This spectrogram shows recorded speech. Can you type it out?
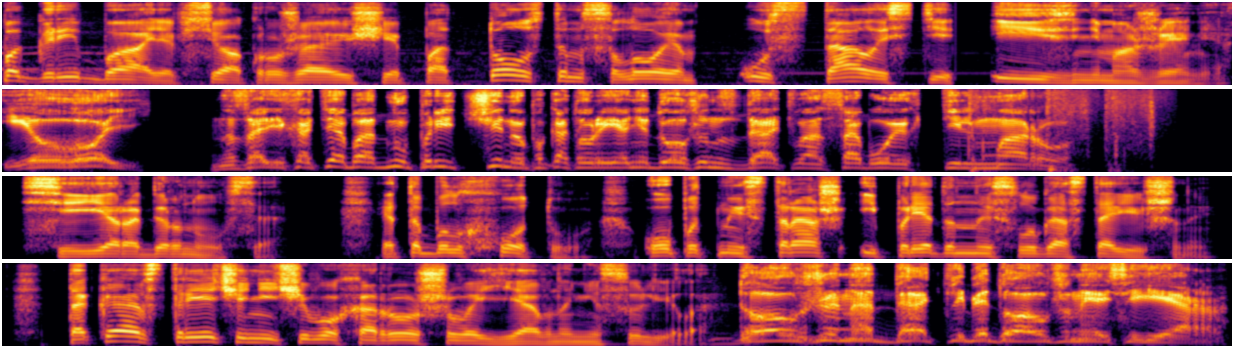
погребая все окружающее под толстым слоем усталости и изнеможения. Илой, назови хотя бы одну причину, по которой я не должен сдать вас обоих Тильмару. Сиер обернулся. Это был Хоту, опытный страж и преданный слуга старейшины. Такая встреча ничего хорошего явно не сулила. Должен отдать тебе должное, Сиер.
